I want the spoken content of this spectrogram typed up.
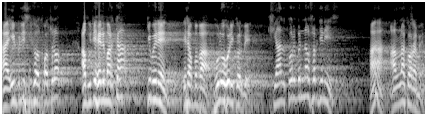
হ্যাঁ ইবলিশি খসরত, আবু জেহেল মার্কা, কি বুঝলেন এটা বাবা হুড়োহুড়ি করবে। খেয়াল করবেন না ওসব জিনিস। হ্যাঁ আল্লাহ করাবেন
